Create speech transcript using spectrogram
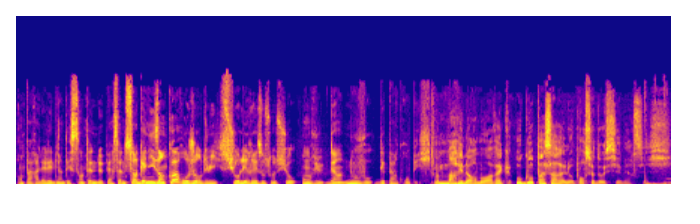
En parallèle, eh bien, des centaines de personnes s'organisent encore aujourd'hui sur les réseaux sociaux en vue d'un nouveau départ groupé. Marie Normand avec Hugo Passarello pour ce dossier. Merci.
